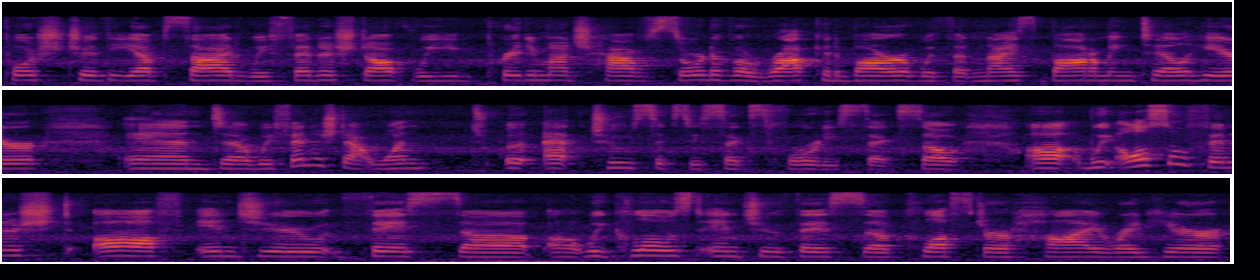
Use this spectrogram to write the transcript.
push to the upside. We finished off, we pretty much have sort of a rocket bar with a nice bottoming tail here. And uh, we finished at one uh, at 266.46. So uh, we also finished off into this, uh, uh, we closed into this cluster high right here,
